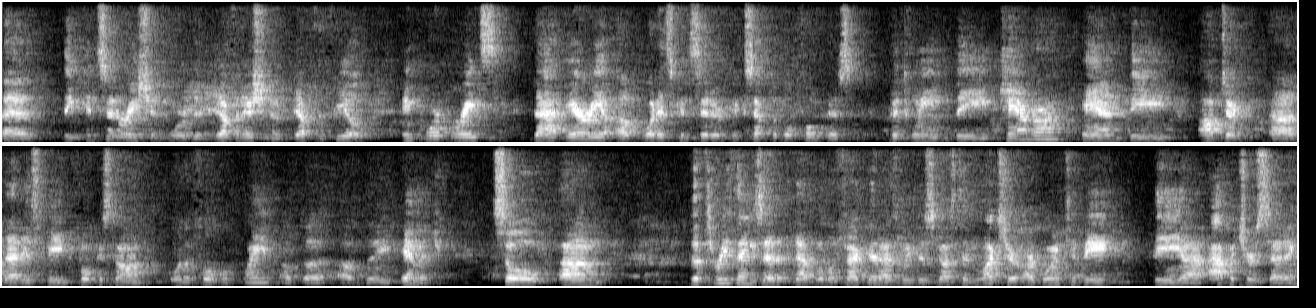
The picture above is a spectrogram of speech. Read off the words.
uh, the consideration or the definition of depth of field incorporates that area of what is considered acceptable focus between the camera and the object uh, that is being focused on or the focal plane of the, of the image. So um, the three things that, that will affect it, as we discussed in lecture, are going to be the uh, aperture setting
